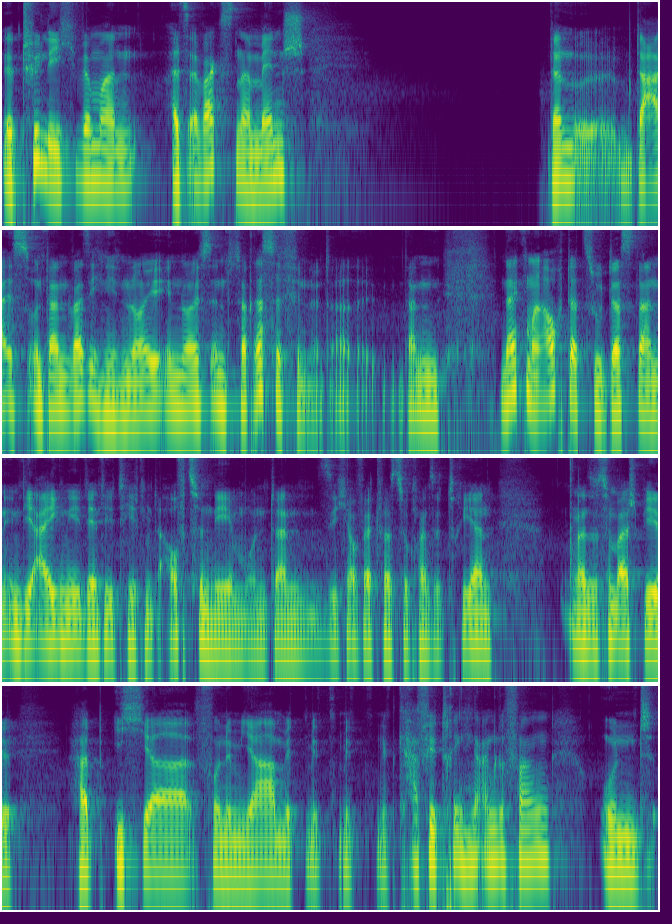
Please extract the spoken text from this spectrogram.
natürlich, wenn man als erwachsener Mensch dann äh, da ist und dann, weiß ich nicht, neue, ein neues Interesse findet, äh, dann neigt man auch dazu, das dann in die eigene Identität mit aufzunehmen und dann sich auf etwas zu konzentrieren. Also zum Beispiel, habe ich ja vor einem Jahr mit, mit, mit, mit Kaffee trinken angefangen und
